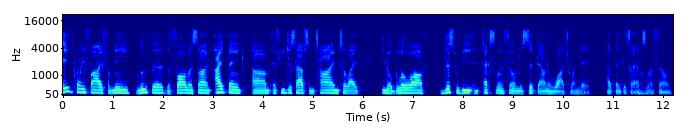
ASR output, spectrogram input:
eight point five from me, Luther, The Fallen Sun. I think um, if you just have some time to like you know blow off, this would be an excellent film to sit down and watch one day. I think it's an mm-hmm. excellent film.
